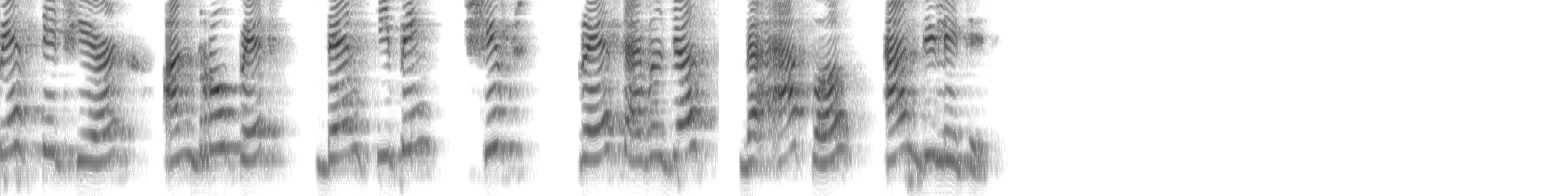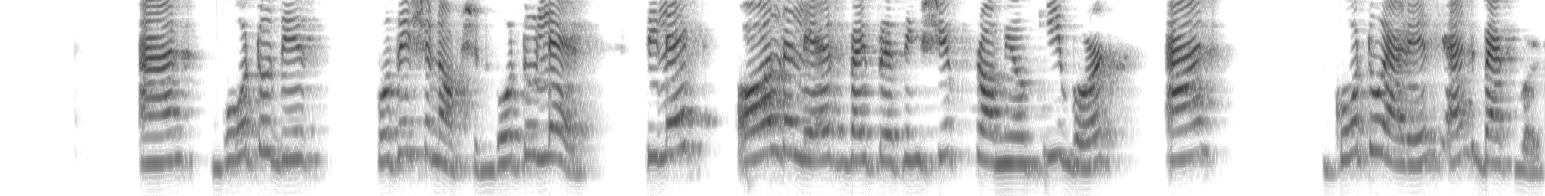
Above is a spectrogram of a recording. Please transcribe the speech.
paste it here, ungroup it, then keeping shift pressed, I will just the apple and delete it. And go to this position option, go to layers. Select all the layers by pressing shift from your keyboard and go to arrange and backward.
